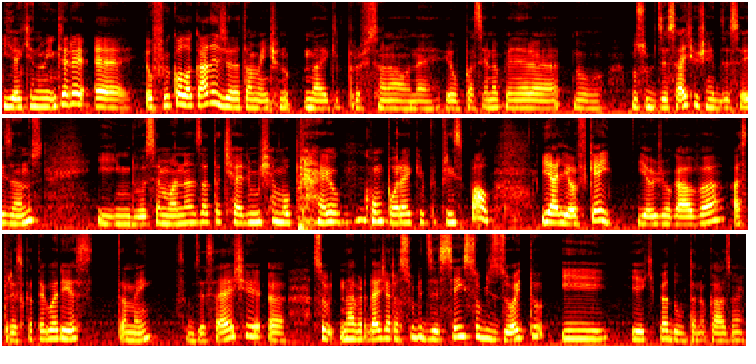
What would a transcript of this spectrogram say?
e aqui no Inter, é, eu fui colocada diretamente no, na equipe profissional, né? Eu passei na peneira no, no Sub-17, eu tinha 16 anos, e em duas semanas a Tatiele me chamou para eu compor a equipe principal. E ali eu fiquei. E eu jogava as três categorias também, sub-17, uh, sub, na verdade era sub-16, sub-18 e, e equipe adulta, no caso, né?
